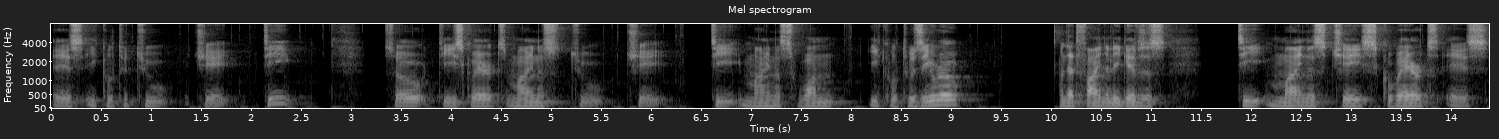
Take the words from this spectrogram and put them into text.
is equal to 2jt. So t squared minus 2jt minus 1 equal to 0. And that finally gives us t minus j squared is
